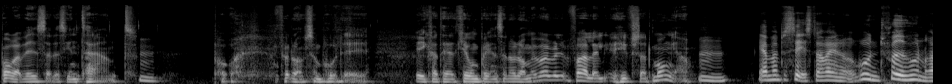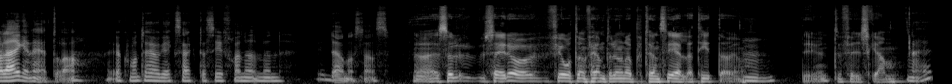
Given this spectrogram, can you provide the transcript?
bara visades internt Mm. på, för de som bodde i, i kvarteret Kronprinsen och de var väl för alla hyfsat många. mm. Ja men precis, där är nog runt 700 lägenheter va? Jag kommer inte ihåg exakta siffran nu men där någonstans. Ja, Så säg då 14-1500 potentiella tittare. Mm. Det är ju inte fy skam. Nej.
